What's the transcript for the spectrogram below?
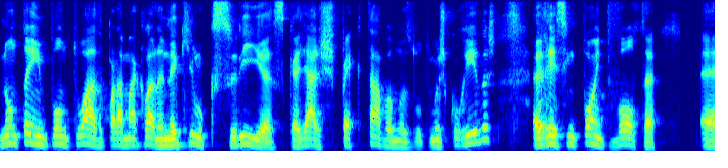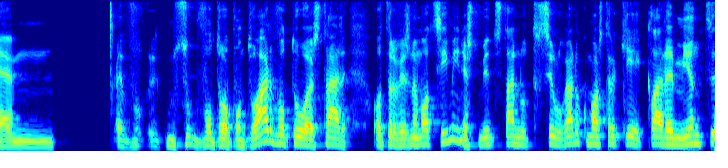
não têm pontuado para a McLaren naquilo que seria, se calhar, expectável nas últimas corridas. A Racing Point volta. Um, voltou a pontuar, voltou a estar outra vez na moto de cima e neste momento está no terceiro lugar, o que mostra que é claramente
